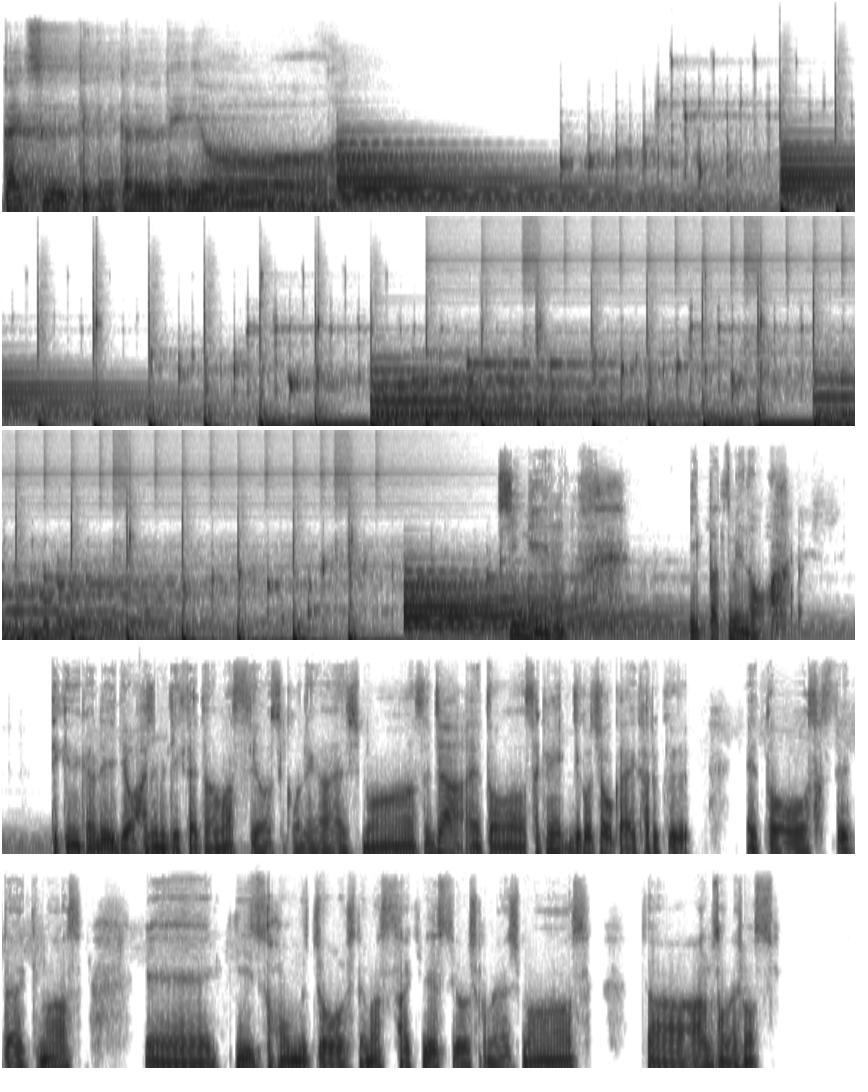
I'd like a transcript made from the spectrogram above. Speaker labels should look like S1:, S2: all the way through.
S1: ガイツテクニカルレディオ新年一発目のテクニカルレディオを始めていきたいと思います。よろしくお願いします。じゃあ、えっ、と、先に自己紹介軽く、えっ、と、させていただきます。えー、技術本部長をしてます、佐々木です。よろしくお願いします。じゃあ、アラムさんお願いします。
